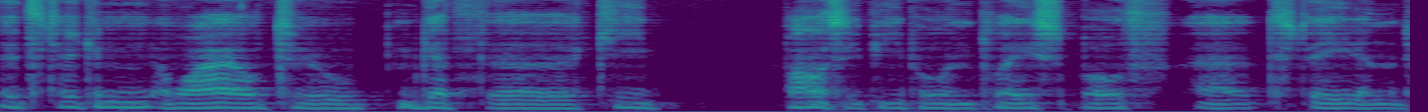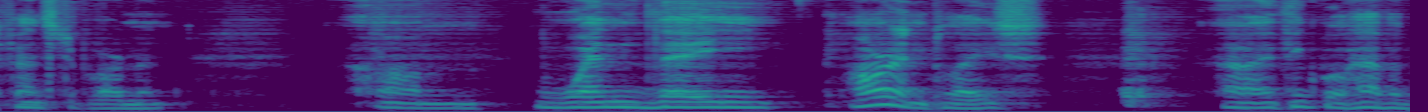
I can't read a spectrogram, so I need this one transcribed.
it's taken a while to get the key policy people in place, both at state and the Defense Department. Um, when they are in place, uh, I think we'll have a,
